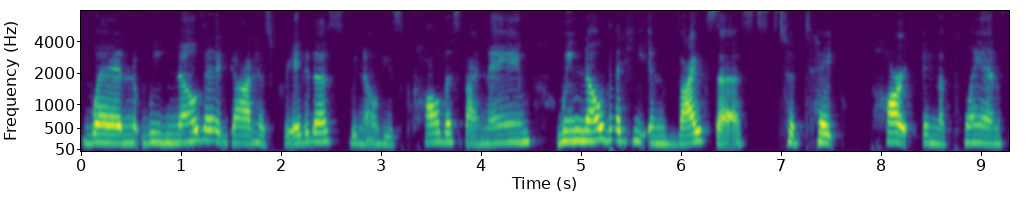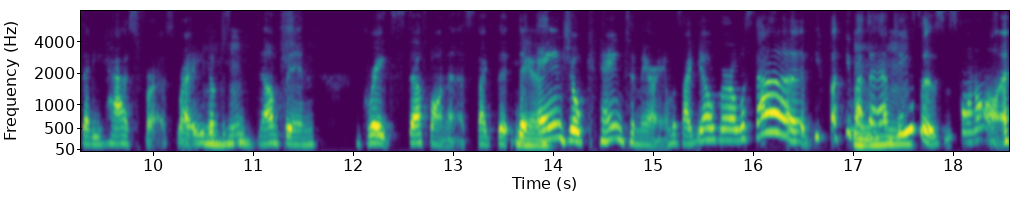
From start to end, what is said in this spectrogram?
when we know that God has created us, we know He's called us by name, we know that He invites us to take part in the plans that He has for us, right? He don't just be dumping great stuff on us. Like the, the Yeah. angel came to Mary and was like, Yo, girl, what's up? You, you about to have Mhm. Jesus. What's going on?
